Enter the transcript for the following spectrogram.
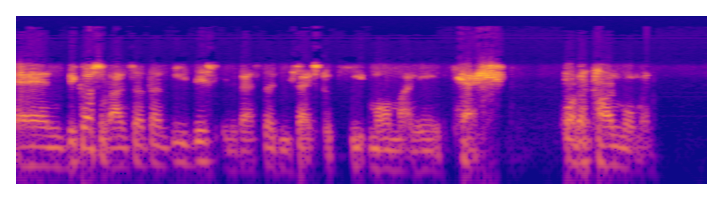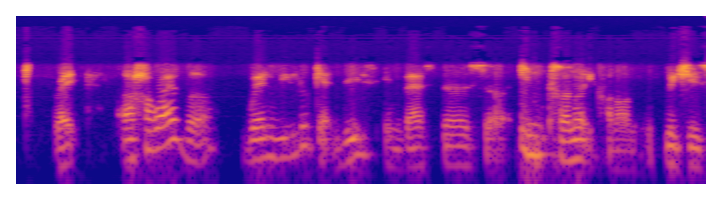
and because of uncertainty, this investor decides to keep more money in cash for the current moment, right? Uh, however, when we look at this investor's uh, internal economy, which is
